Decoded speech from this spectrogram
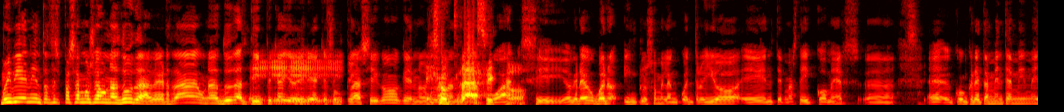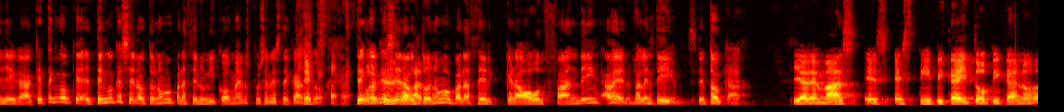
Muy bien, y entonces pasamos a una duda, ¿verdad? Una duda típica, yo diría que es un clásico que nos es un clásico. Juan. Sí, yo creo, bueno, incluso me la encuentro yo en temas de e-commerce. Eh, eh, concretamente a mí me llega, ¿qué tengo que, tengo que ser autónomo para hacer un e-commerce? Pues en este caso, ¿tengo que ser autónomo para hacer crowdfunding? A ver, Valentín, te toca. Y además es, típica y tópica, ¿no?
